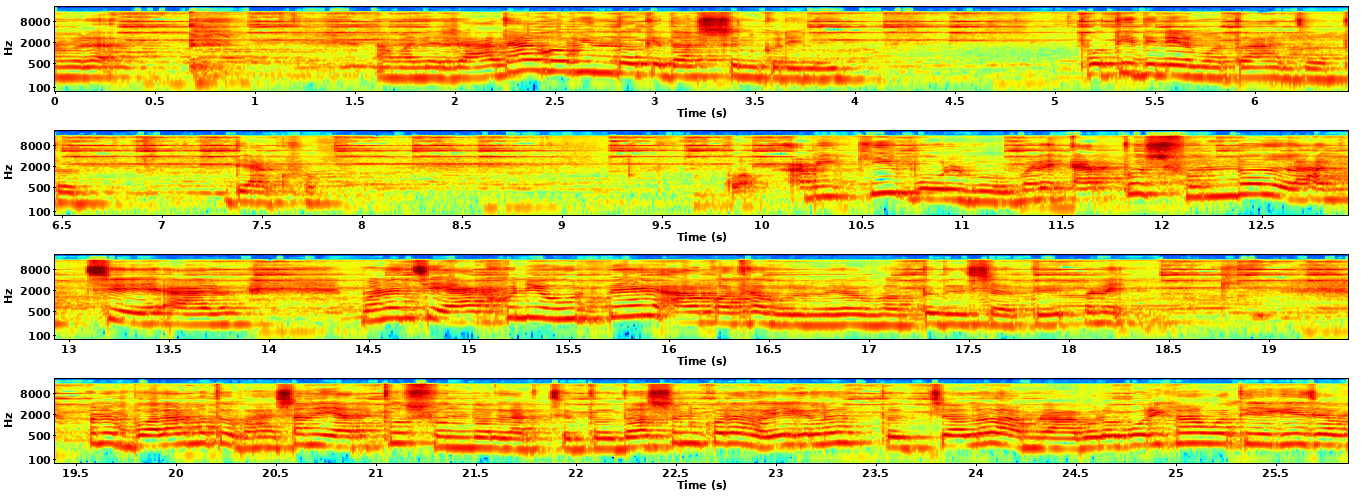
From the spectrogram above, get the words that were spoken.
আমরা আমাদের রাধা গোবিন্দকে দর্শন করে নিই। প্রতিদিনের মতো আজও তো দেখো। আমি কি বলব? মানে এত সুন্দর লাগছে আর মনে হচ্ছে এখনই উঠবে আর কথা বলবে ভক্তদের সাথে। মানে মানে বলার মতো ভাষা নেই, এত সুন্দর লাগছে তো। দর্শন করা হয়ে গেল, তো চলো আমরা আবারও পরিক্রমাপতি এগিয়ে যাব।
